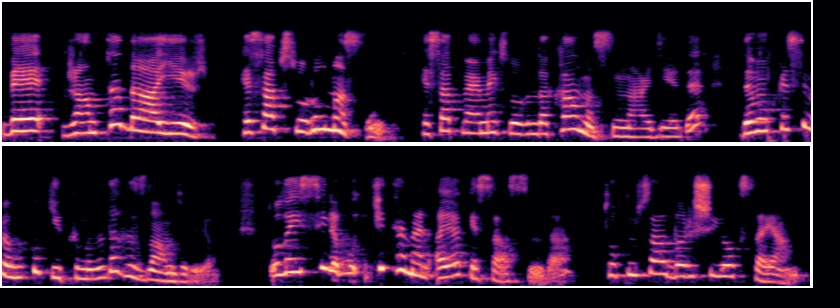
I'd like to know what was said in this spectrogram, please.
ve ranta dair hesap sorulmasın, hesap vermek zorunda kalmasınlar diye de demokrasi ve hukuk yıkımını da hızlandırıyor. Dolayısıyla bu iki temel ayak esasında toplumsal barışı yok sayan,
